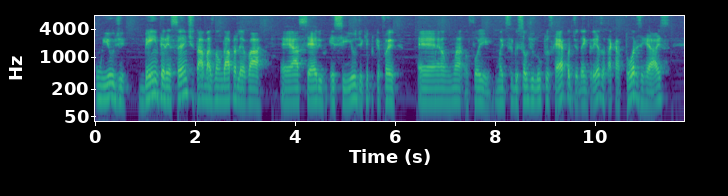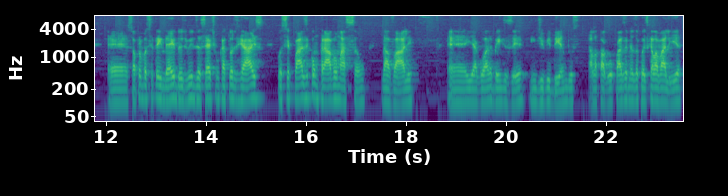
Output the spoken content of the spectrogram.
Um yield bem interessante, tá? mas não dá para levar é, a sério esse yield aqui, porque foi, é, uma, foi uma distribuição de lucros recorde da empresa, tá? R$ reais é, só para você ter ideia, em 2017, com 14 reais, você quase comprava uma ação da Vale. É, e agora, bem dizer, em dividendos, ela pagou quase a mesma coisa que ela valia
